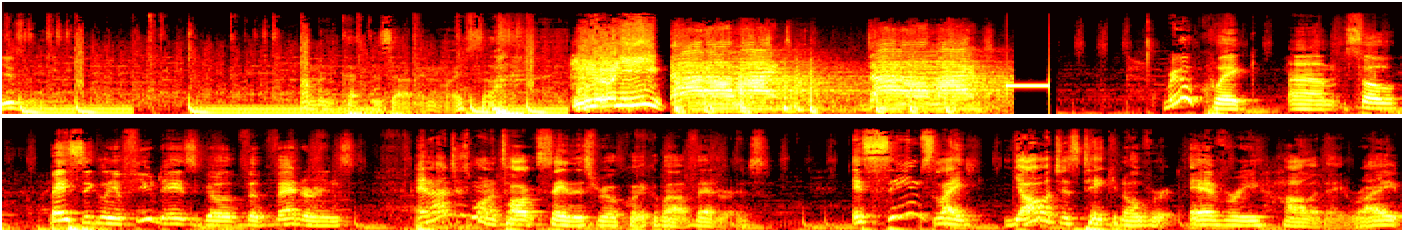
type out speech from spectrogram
Excuse me. I'm gonna cut this out anyway, so. Dynamite! Dynamite! Real quick, um, so basically a few days ago, the veterans, and I just want to talk, say this real quick about veterans. It seems like y'all just taking over every holiday, right?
